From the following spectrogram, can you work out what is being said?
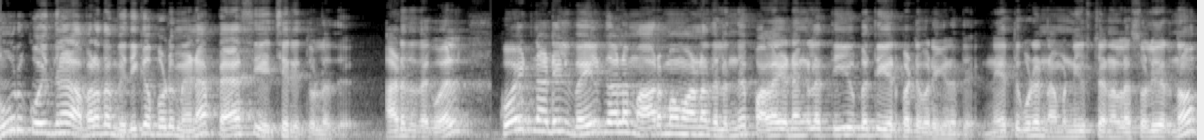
நூறு கோய்தினால் அபராதம் விதிக்கப்படும் என பேசி எச்சரித்துள்ளது. அடுத்த தகவல். குவைத் நாட்டில் வெயில் காலம் ஆரம்பமானதிலிருந்து பல இடங்களில் தீ விபத்து ஏற்பட்டு வருகிறது. நேற்று கூட நம்ம நியூஸ் சேனல் சேனலில் சொல்லியிருந்தோம்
